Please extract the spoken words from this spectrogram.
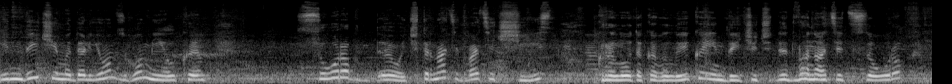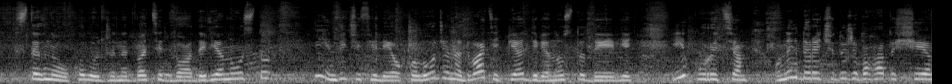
індичий медальйон з гомілки 40, е, ой, 14,26, крило таке велике, індичий 12,40, стегно охолоджене 22,90. І індичі філе охолоджена 25,99. І куриця. У них, до речі, дуже багато ще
